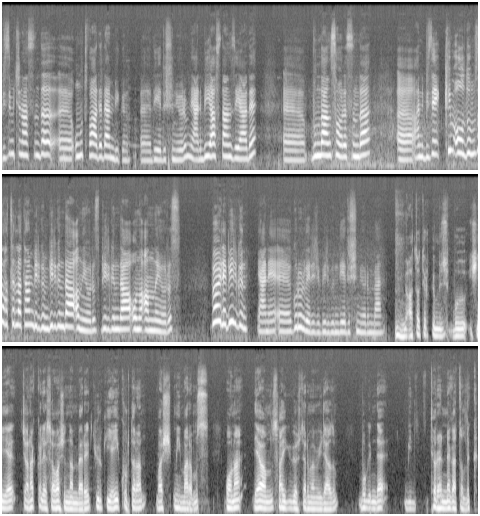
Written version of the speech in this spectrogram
bizim için aslında e, umut vaat eden bir gün e, diye düşünüyorum. Yani bir yastan ziyade e, bundan sonrasında hani bize kim olduğumuzu hatırlatan bir gün. Bir gün daha anıyoruz, bir gün daha onu anlıyoruz. Böyle bir gün yani gurur verici bir gün diye düşünüyorum ben. Atatürk'ümüz bu şeye Çanakkale Savaşı'ndan beri Türkiye'yi kurtaran baş mimarımız. Ona devamlı saygı göstermemiz lazım. Bugün de bir törenine katıldık.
